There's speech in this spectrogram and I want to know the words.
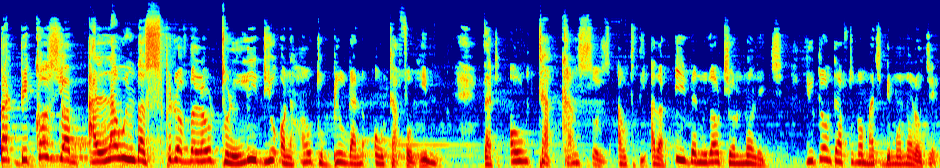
But because you are allowing the Spirit of the Lord to lead you on how to build an altar for Him, that altar cancels out the other, even without your knowledge. You don't have to know much demonology.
